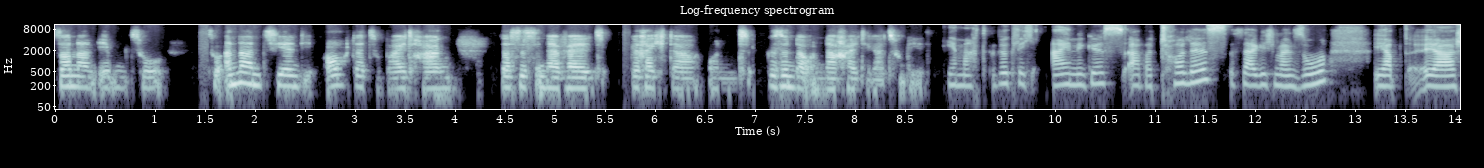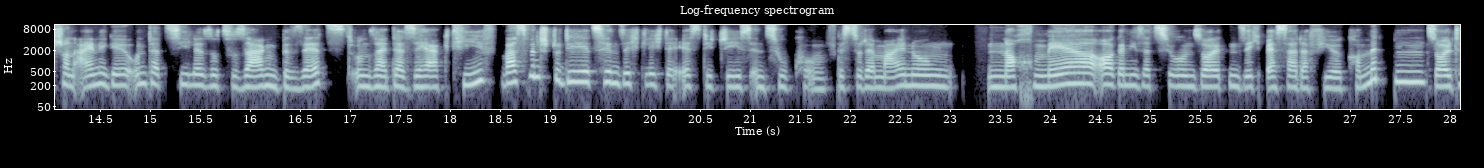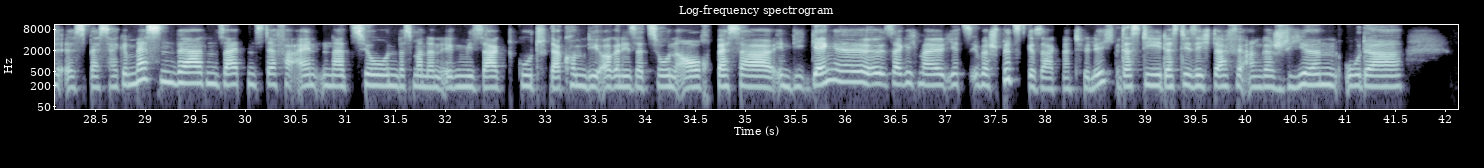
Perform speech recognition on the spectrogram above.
sondern eben zu, zu anderen Zielen, die auch dazu beitragen, dass es in der Welt gerechter und gesünder und nachhaltiger zugeht. Ihr macht wirklich einiges, aber Tolles, sage ich mal so. Ihr habt ja schon einige Unterziele sozusagen besetzt und seid da sehr aktiv. Was wünschst du dir jetzt hinsichtlich der SDGs in Zukunft? Bist du der Meinung, noch mehr Organisationen sollten sich besser dafür committen? Sollte es besser gemessen werden seitens der Vereinten Nationen, dass man dann irgendwie sagt, gut, da kommen die Organisationen auch besser in die Gänge, sage ich mal, jetzt überspitzt gesagt natürlich, dass die, dass die sich dafür engagieren oder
